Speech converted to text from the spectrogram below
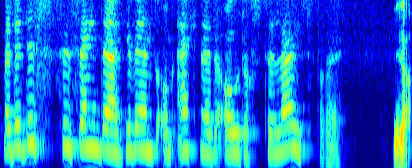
Maar dat is, ze zijn daar gewend om echt naar de ouders te luisteren. Ja.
